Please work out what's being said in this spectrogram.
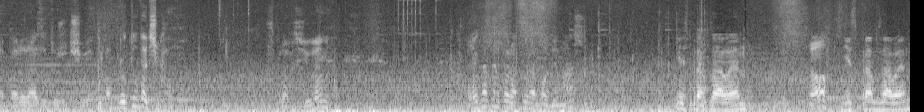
Ja parę razy tu rzuciłem obrotóweczką. Sprawdziłem. A jaka temperatura wody masz? Nie sprawdzałem, Co? nie sprawdzałem.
